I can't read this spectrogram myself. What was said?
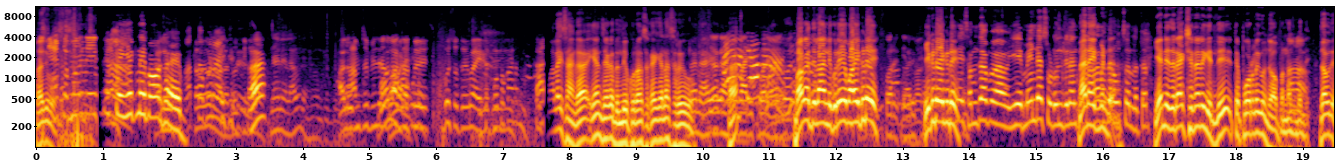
राजू भाऊ एक नाही पवार साहेब हा? मलाही सांगा यांचं एखादं लेकूर असं काय केलं सर्व बघा तिला लेकूर ए बाळा इकडे इकडे इकडे नाही, समजा हे मेंढ्या सोडून दिल्या नाही नाही एक मिनिट उचललं तर यांनी जर ऍक्शन नाही घेतली ते पोरला घेऊन जाऊ आपण मध्ये जाऊ दे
